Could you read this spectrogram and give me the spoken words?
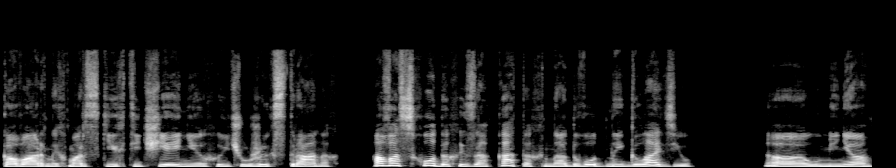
коварных морских течениях и чужих странах, о восходах и закатах над водной гладью. А у меня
